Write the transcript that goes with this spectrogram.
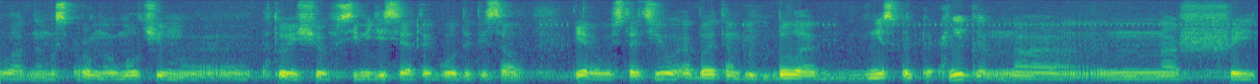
ладно, мы скромно умолчим, э, кто еще в 70-е годы писал первую статью об этом. Была несколько книг на нашей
